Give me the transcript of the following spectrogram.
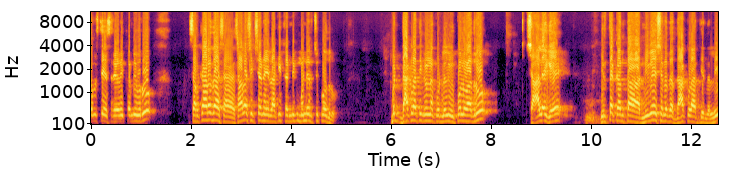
ಸಂಸ್ಥೆ ಹೆಸರು ಹೇಳಿಕೊಂಡು ಇವರು ಸರ್ಕಾರದ ಶಾಲಾ ಶಿಕ್ಷಣ ಇಲಾಖೆ ಕಣ್ಣಿಗೆ ಮಣ್ಣೆರ್ಚಕ್ ಹೋದ್ರು. ಬಟ್ ದಾಖಲಾತಿಗಳನ್ನ ಕೊಡ್ಲಿಲ್ಲ, ವಿಫಲವಾದ್ರು. ಶಾಲೆಗೆ ಇರ್ತಕ್ಕಂಥ ನಿವೇಶನದ ದಾಖಲಾತಿಯಲ್ಲಿ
